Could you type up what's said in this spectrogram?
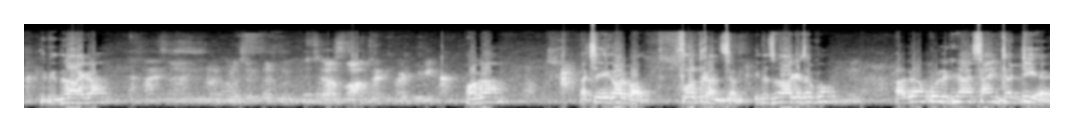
तो कितना आएगा? होगा? अच्छा एक और बात फोर्थ कंसेप्ट इतना समझ आ गया सबको? अगर हमको लिखना है साइन थर्टी है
